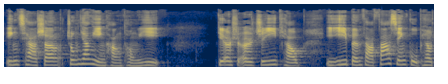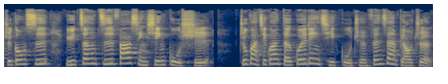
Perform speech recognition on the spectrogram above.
应洽商中央银行同意。第二十二之一条，以依本法发行股票之公司，于增资发行新股时，主管机关得规定其股权分散标准。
